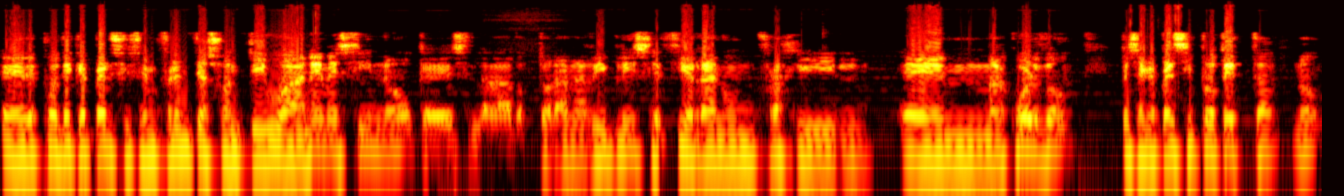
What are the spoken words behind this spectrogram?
eh, después de que Percy se enfrente a su antigua Nemesis, ¿no? que es la doctora Anna Ripley, se cierra en un frágil em, acuerdo, pese a que Percy protesta, ¿no?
